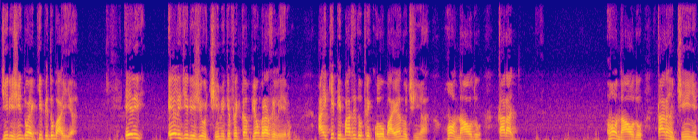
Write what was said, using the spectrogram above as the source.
dirigindo a equipe do Bahia. Ele, ele dirigiu o time que foi campeão brasileiro. A equipe base do tricolor baiano tinha Ronaldo, Cara, Ronaldo, Tarantini,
